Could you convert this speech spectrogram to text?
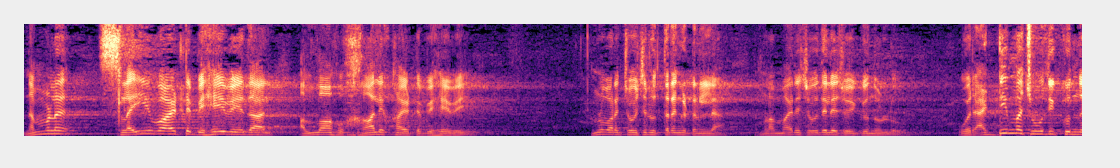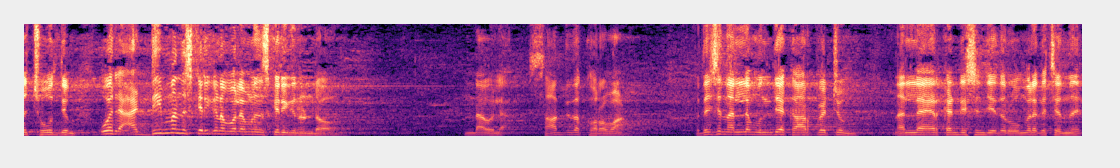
നമ്മൾ സ്ലൈവായിട്ട് ബിഹേവ് ചെയ്താൽ അള്ളാഹു ഖാലിഖായിട്ട് ബിഹേവ് ചെയ്യും. നമ്മൾ പറഞ്ഞ് ചോദിച്ചിട്ട് ഉത്തരം കിട്ടണില്ല. നമ്മളമ്മാര് ചോദ്യമല്ലേ ചോദിക്കുന്നുള്ളൂ. ഒരടിമ ചോദിക്കുന്ന ചോദ്യം ഒരടിമ നിസ്കരിക്കണ പോലെ നമ്മൾ നിസ്കരിക്കുന്നുണ്ടോ? ഉണ്ടാവില്ല. സാധ്യത കുറവാണ്. പ്രത്യേകിച്ച് നല്ല മുന്തിയ കാർപ്പറ്റും നല്ല എയർ കണ്ടീഷൻ ചെയ്ത റൂമിലൊക്കെ ചെന്ന്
